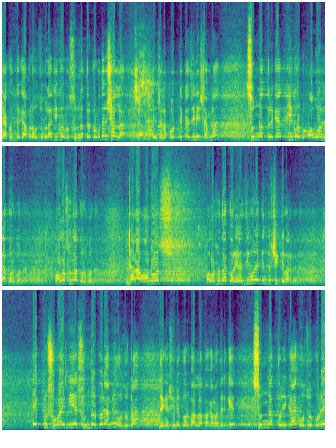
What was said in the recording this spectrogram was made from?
এখন থেকে আমরা উজুগুলা কি করব? সুন্নাতের করব তো ইনশাল্লাহ ইনশাল্লাহ প্রত্যেকটা জিনিস আমরা সুন্নাতকে ই করব অবহেলা করব না। অলসতা করব না। যারা অলস অলসতা করে এরা জীবনে কিন্তু শিখতে পারবে না। একটু সময় নিয়ে সুন্দর করে আমি অজুটা দেখে শুনে করব। আল্লাহ পাক আমাদেরকে সুন্নাত তরিকায় অজু করে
